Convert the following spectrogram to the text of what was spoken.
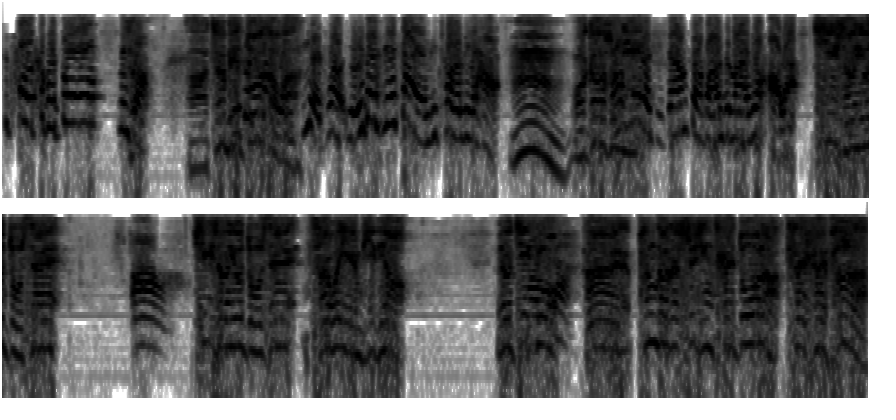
是跳的特别多那种。啊，特别多的话皮，也跳，有一段时间下眼皮跳的厉害，嗯，我告诉你然后念，了几张小房子嘛就好了。气场有堵塞，哦，气场有堵塞才会眼皮跳。要记住哎，碰到的事情太多了，太害怕了，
